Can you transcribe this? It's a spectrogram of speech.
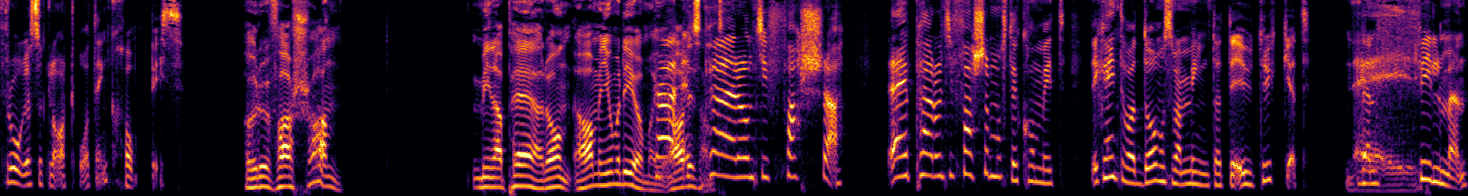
Frågar såklart åt en kompis. Hörru farsan. Mina päron. Ja men jo men det gör man ju. Ja det är sant. päron till farsa. Nej, päron till farsa måste ha kommit... Det kan inte vara de som har myntat det uttrycket. Den filmen.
